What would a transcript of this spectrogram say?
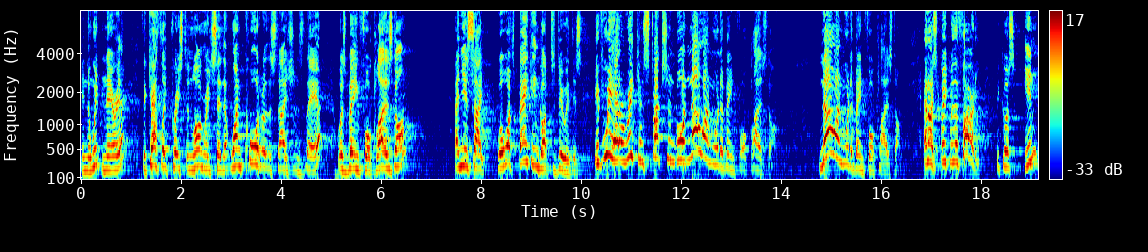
in the Winton area. The Catholic priest in Longreach said that one quarter of the stations there was being foreclosed on. And you say, well, what's banking got to do with this? If we had a reconstruction board, no one would have been foreclosed on. No one would have been foreclosed on. And I speak with authority because in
